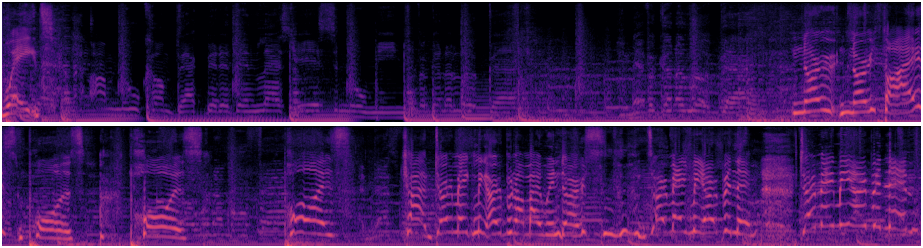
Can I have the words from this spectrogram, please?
Wait. No, no thighs. Pause. Pause. Pause. Chat, don't make me open up my windows. don't make me open them. Don't make me open them.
